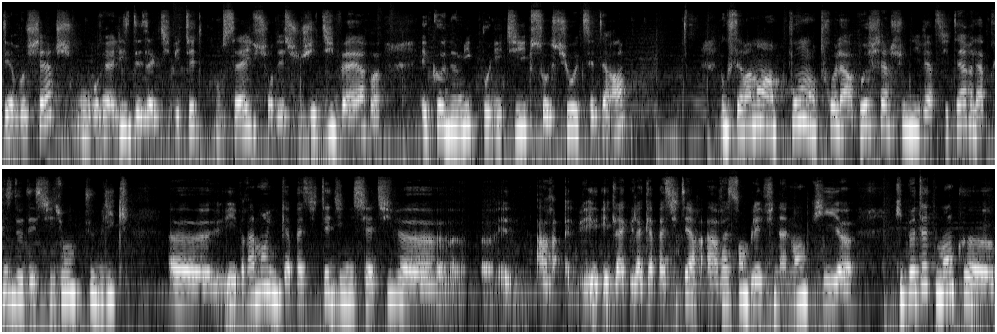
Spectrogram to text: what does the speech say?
des recherches ou réalisent des activités de conseil sur des sujets divers, économiques, politiques, sociaux, etc. Donc c'est vraiment un pont entre la recherche universitaire et la prise de décision publique et vraiment une capacité d'initiative euh, et, de la, capacité à, à, rassembler finalement qui, euh, qui peut-être manque euh,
